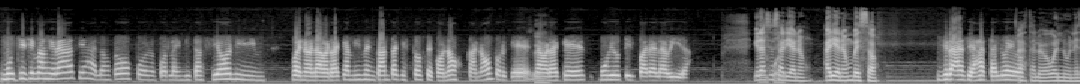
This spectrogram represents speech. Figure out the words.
Muchísimas gracias a los dos por, por la invitación y bueno, la verdad que a mí me encanta que esto se conozca, ¿no? Porque la verdad que es muy útil para la vida. Gracias, Ariano. Ariana, un beso. Gracias, hasta luego. Hasta luego, buen lunes.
